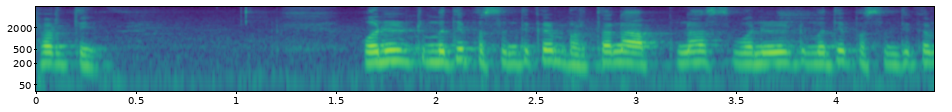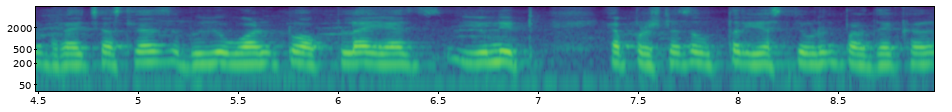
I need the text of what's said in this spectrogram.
ठरते. वन युनिटमध्ये पसंतीकरण भरताना आपणास वन युनिटमध्ये पसंतीकरण भरायचे असल्यास do you want to apply as unit? या प्रश्नाचं उत्तर यस निवडून प्राधान्य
